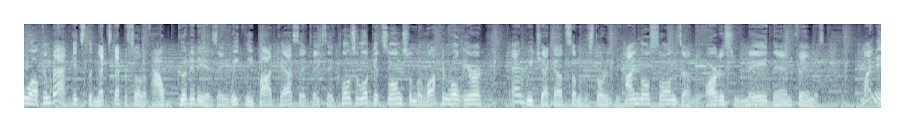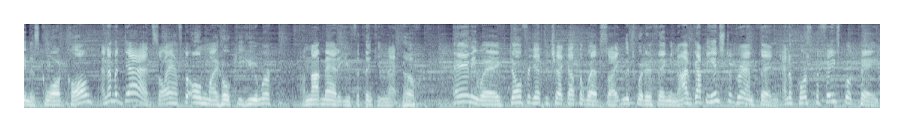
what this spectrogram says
welcome back. It's the next episode of How Good It Is, a weekly podcast that takes a closer look at songs from the rock and roll era, and we check out some of the stories behind those songs and the artists who made them famous. My name is Claude Call, and I'm a dad, so I have to own my hokey humor. I'm not mad at you for thinking that, though. Anyway, don't forget to check out the website and the Twitter thing, and I've got the Instagram thing, and of course the Facebook page,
